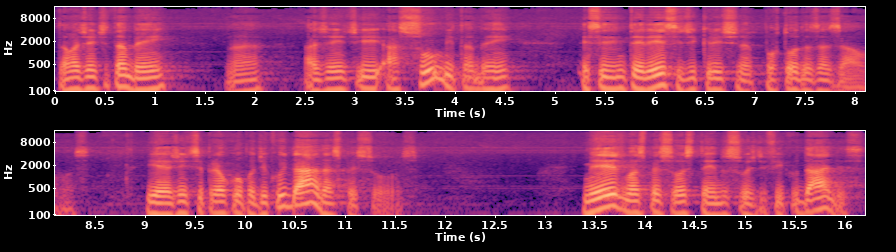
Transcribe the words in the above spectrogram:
Então a gente também, né, a gente assume também esse interesse de Krishna por todas as almas. E a gente se preocupa de cuidar das pessoas. Mesmo as pessoas tendo suas dificuldades.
